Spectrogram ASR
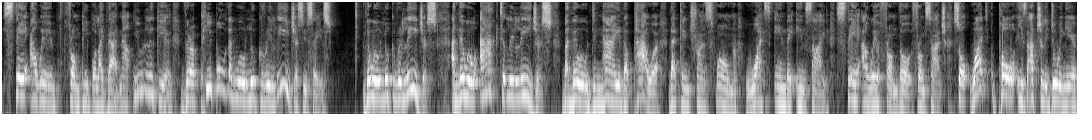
Stay away from people like that. Now, you look here, there are people that will look religious, he says they will look religious and they will act religious, but they will deny the power that can transform what's in the inside. Stay away from the, from such. So what Paul is actually doing here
